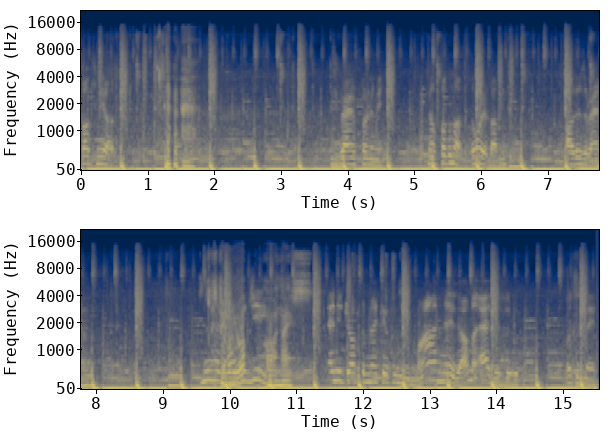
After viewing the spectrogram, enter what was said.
fucks me up. He's right in front of me. No, fuck him up. Don't worry about me. Oh, this is a random. This nigga has you up? RPG, Oh, nice. And he dropped the med for me. My nigga, I'ma add this dude. What's his name?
